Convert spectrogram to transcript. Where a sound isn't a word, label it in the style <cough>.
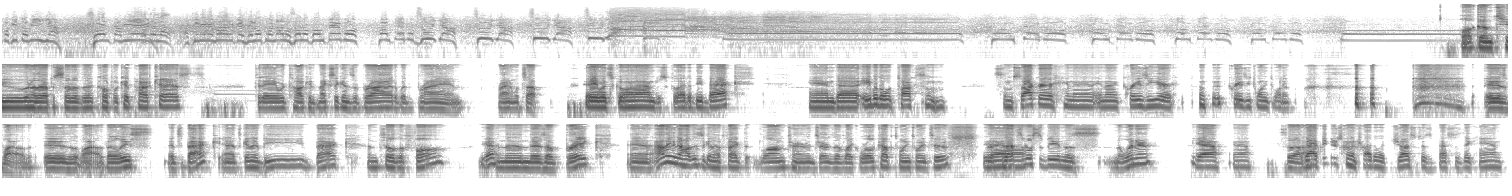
un poquito Villa. Suelta bien. Aquí viene Márquez del otro lado, solo Cuauhtémoc. Cuauhtémoc, suya, suya, suya, suya. ¡Gol! Cuauhtémoc, Cuauhtémoc, Cuauhtémoc, Cuauhtémoc. Gol! Welcome to another episode of the Colorful Kit Podcast. Today we're talking Mexicans abroad with Bryan. Bryan, what's up? Hey, what's going on? Just glad to be back and uh, able to talk some some soccer in a in a crazy year, <laughs> crazy 2020. <laughs> it is wild. It is wild, but at least it's back, and it's gonna be back until the fall. Yeah, and then there's a break, and I don't even know how this is gonna affect long term in terms of like World Cup 2022. Yeah, that's supposed to be in the in the winter. Yeah, yeah. So I think they're just gonna try to adjust as best as they can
